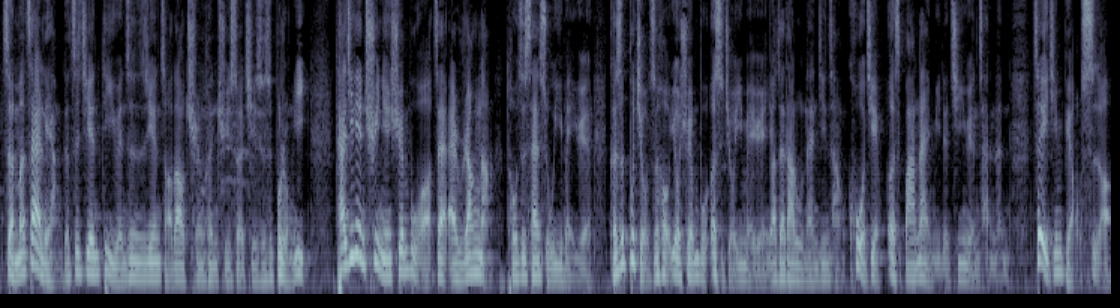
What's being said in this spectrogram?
怎么在两个之间地缘政治之间找到权衡取舍，其实是不容易。台积电去年宣布哦，在 Arizona 投资三十五亿美元，可是不久之后又宣布二十九亿美元要在大陆南京厂扩建二十八纳米的晶圆产能，这已经表示啊。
